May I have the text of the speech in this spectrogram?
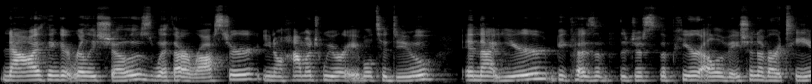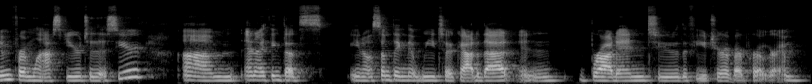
now I think it really shows with our roster, you know, how much we were able to do in that year because of the just the pure elevation of our team from last year to this year. Um, and I think that's you know something that we took out of that and brought into the future of our program.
